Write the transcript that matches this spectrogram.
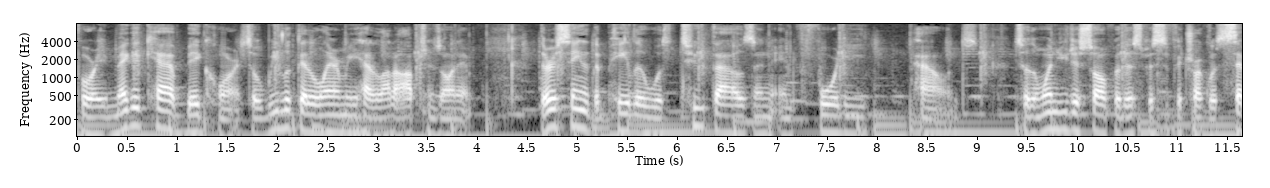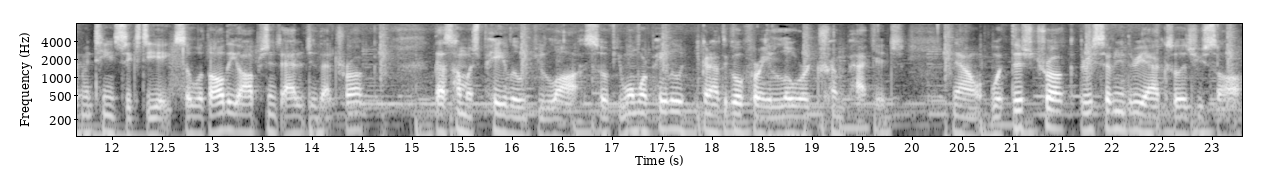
for a mega cab bighorn. So we looked at a Laramie, had a lot of options on it. They're saying that the payload was 2,040 pounds. So the one you just saw for this specific truck was 1768. So with all the options added to that truck, that's how much payload you lost. So if you want more payload, you're gonna have to go for a lower trim package. Now with this truck, 373 axle as you saw,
